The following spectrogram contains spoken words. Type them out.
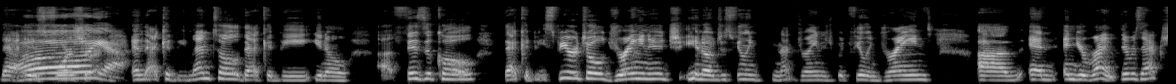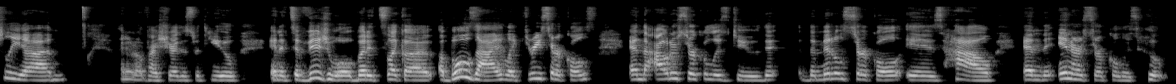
That is oh, for sure. yeah. and that could be mental that could be you know uh, physical that could be spiritual drainage you know just feeling not drainage but feeling drained um, and and you're right there was actually um, I don't know if I share this with you, and it's a visual, but it's like a, a bullseye, like three circles, and the outer circle is do, the the middle circle is how, and the inner circle is who.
